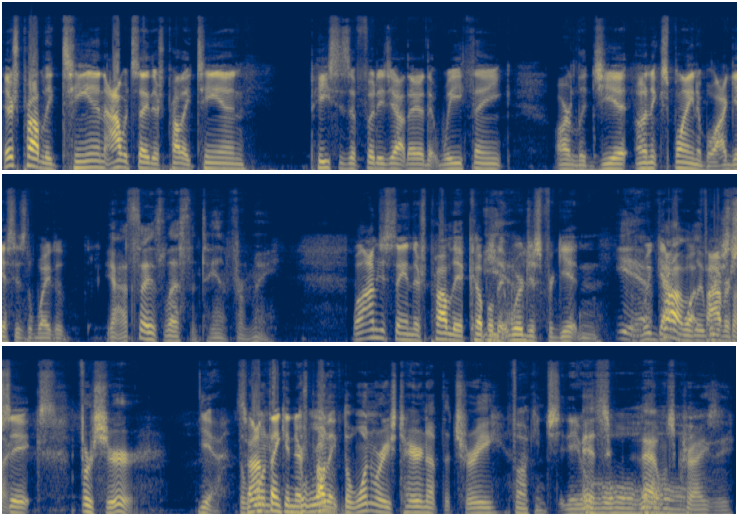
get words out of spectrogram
there's probably 10 i would say there's probably 10 pieces of footage out there that we think are legit unexplainable i guess is the way to yeah, I'd say it's less than ten for me. well i'm just saying there's probably a couple that we're just forgetting Yeah, we got probably. what five or like- six For sure. yeah The so i'm thinking there's the probably one, the one where he's tearing up the tree. fucking shit. That was Oh. crazy.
